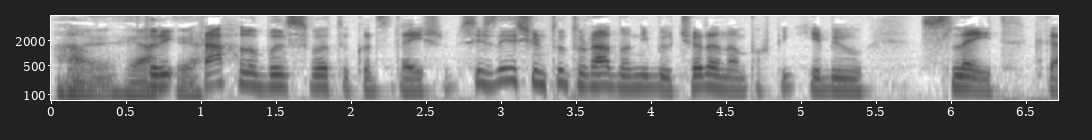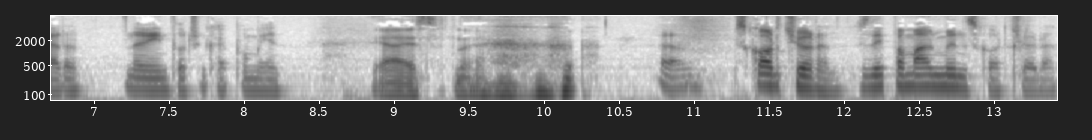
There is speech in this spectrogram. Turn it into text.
Aha, Um, ja, torej, ja. rahlo bolj svetu kot zdajšnji. Si zdajšnji tudi uradno ni bil črn, ampak je bil slate, kar ne vem točno kaj pomeni. ja, jaz tudi ne. Um, skoraj črn, zdaj pa mal manj skoraj črn.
